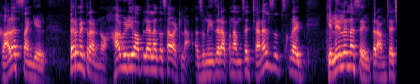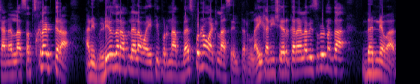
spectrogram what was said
काळच सांगेल. तर मित्रांनो हा व्हिडिओ आपल्याला कसा वाटला? अजूनही जर आपण आमचं चॅनल सबस्क्राईब केलेलं नसेल तर आमच्या चॅनलला सबस्क्राईब करा. आणि व्हिडिओ जर आपल्याला माहितीपूर्ण अभ्यासपूर्ण वाटला असेल तर लाईक आणि शेअर करायला विसरू नका. धन्यवाद.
